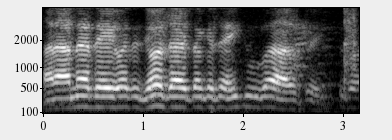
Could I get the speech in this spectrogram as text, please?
અને અનાદેય હોય તો જ્યાં જાય તો કે અહીં શું આવે છે? શું આવે?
